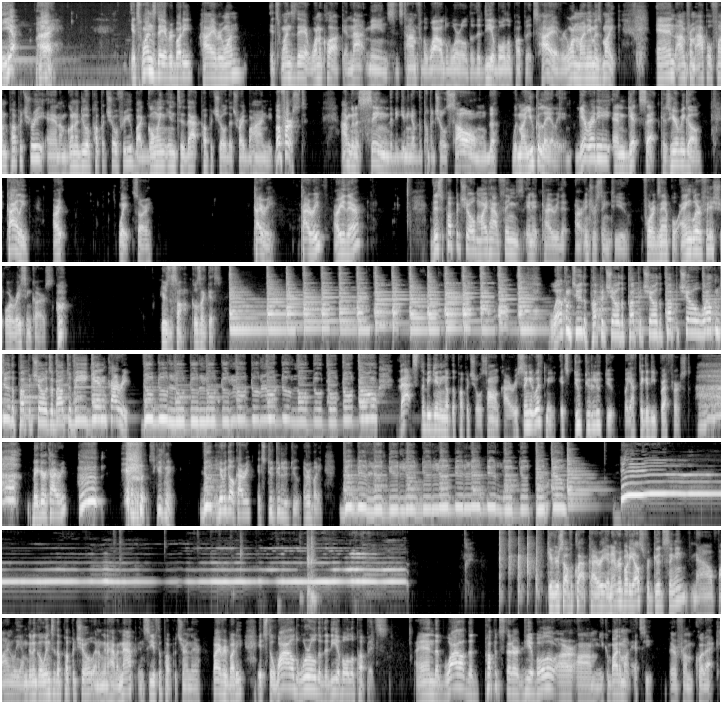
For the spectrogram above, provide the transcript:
Yep. Hi. It's Wednesday, everybody. Hi, everyone. It's Wednesday at one o'clock, and that means it's time for the wild world of the Diabolo puppets. Hi, everyone. My name is Mike, and I'm from Applefun Puppetry, and I'm going to do a puppet show for you by going into that puppet show that's right behind me. But first, I'm going to sing the beginning of the puppet show song with my ukulele. Get ready and get set, because here we go. Kylie, all right. Wait, sorry. Kyrie. Kyrie, are you there? This puppet show might have things in it, Kyrie, that are interesting to you. For example, anglerfish or racing cars. Here's the song. It goes like this. Welcome to the Puppet Show, the Puppet Show, the Puppet Show. Welcome to the Puppet Show. It's about to begin. Kyrie. Do do do do do do loo do loo do do do do do. That's the beginning of the Puppet Show song, Kyrie. Sing it with me. It's do do do do, but you have to take a deep breath first. Bigger, Kyrie. Excuse me. Dude, here we go, Kyrie. It's do do loo do. Everybody. Do do do do do do do do do do do do. Give yourself a clap, Kyrie, and everybody else for good singing. Now, finally, I'm going to go into the puppet show and I'm going to have a nap and see if the puppets are in there. Bye, everybody. It's the wild world of the Diabolo puppets. And the wild, the puppets that are Diabolo are, um, you can buy them on Etsy. They're from Quebec.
